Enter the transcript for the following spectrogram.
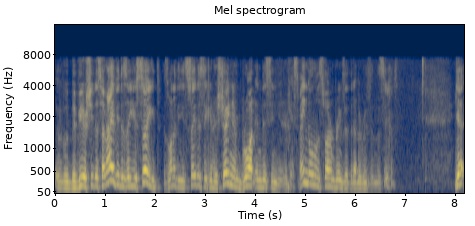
uh, Bibir Shida Sarayvid is a Yisoid, is one of the Yisoidis that Rishonim brought in this Indian. Rabbi Svengel in the Svarim brings it, the Rebbe brings it in the Sichas. Yeah,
